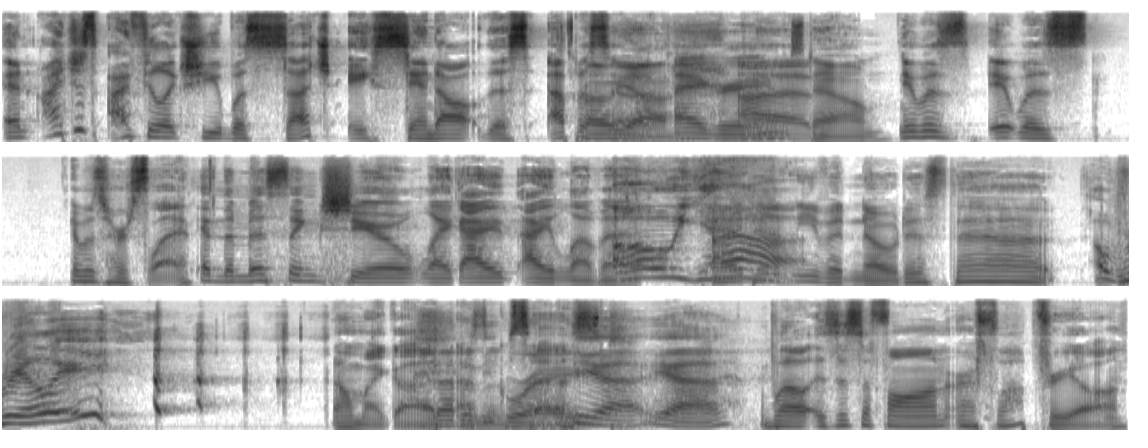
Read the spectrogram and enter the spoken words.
and I just I feel like she was such a standout this episode. Oh, yeah. I agree. Hands down. It was it was it was her sleigh. And the missing shoe, like I, I love it. Oh yeah. I didn't even notice that. Oh, really? oh my god. That is I'm great. obsessed. yeah, yeah. Well, is this a fawn or a flop for y'all?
